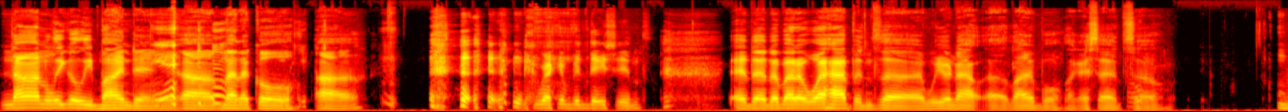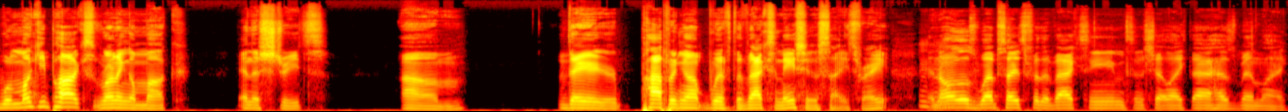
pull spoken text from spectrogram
non-legally binding Yeah. uh medical uh recommendations and uh, no matter what happens uh we are not uh, liable like i said so with monkeypox running amok in the streets um they're popping up with the vaccination sites right and Mhm. all those websites for the vaccines and shit like that has been like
